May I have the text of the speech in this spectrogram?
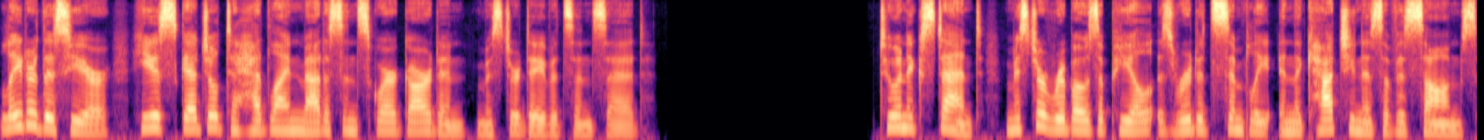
Later this year, he is scheduled to headline Madison Square Garden, Mr. Davidson said. To an extent, Mr. Ribo's appeal is rooted simply in the catchiness of his songs,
